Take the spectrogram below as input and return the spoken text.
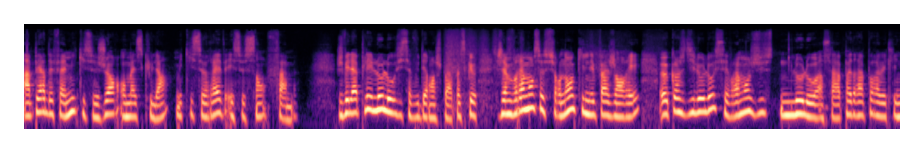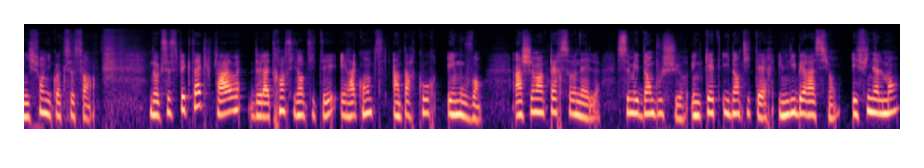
un père de famille qui se genre au masculin, mais qui se rêve et se sent femme. Je vais l'appeler Lolo si ça vous dérange pas, parce que j'aime vraiment ce surnom qu'il n'est pas genré. Euh, quand je dis Lolo, c'est vraiment juste Lolo, hein, ça n'a pas de rapport avec les nichons ni quoi que ce soit. Donc ce spectacle parle de la transidentité et raconte un parcours émouvant, un chemin personnel, semé d'embouchures, une quête identitaire, une libération, et finalement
